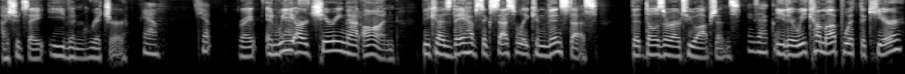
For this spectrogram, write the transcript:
I should say, even richer. Yeah. Yep. Right. And we are cheering that on because they have successfully convinced us that those are our two options. Exactly. Either we come up with the cure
